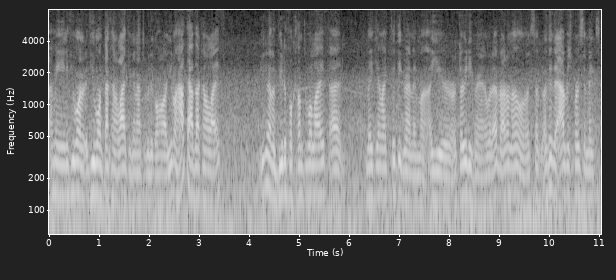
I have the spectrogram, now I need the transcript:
I mean, if you want if you want that kind of life, you're gonna have to really go hard. You don't have to have that kind of life. You can have a beautiful, comfortable life at making like 50 grand a, month, a year or 30 grand or whatever. I don't know. I think the average person makes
